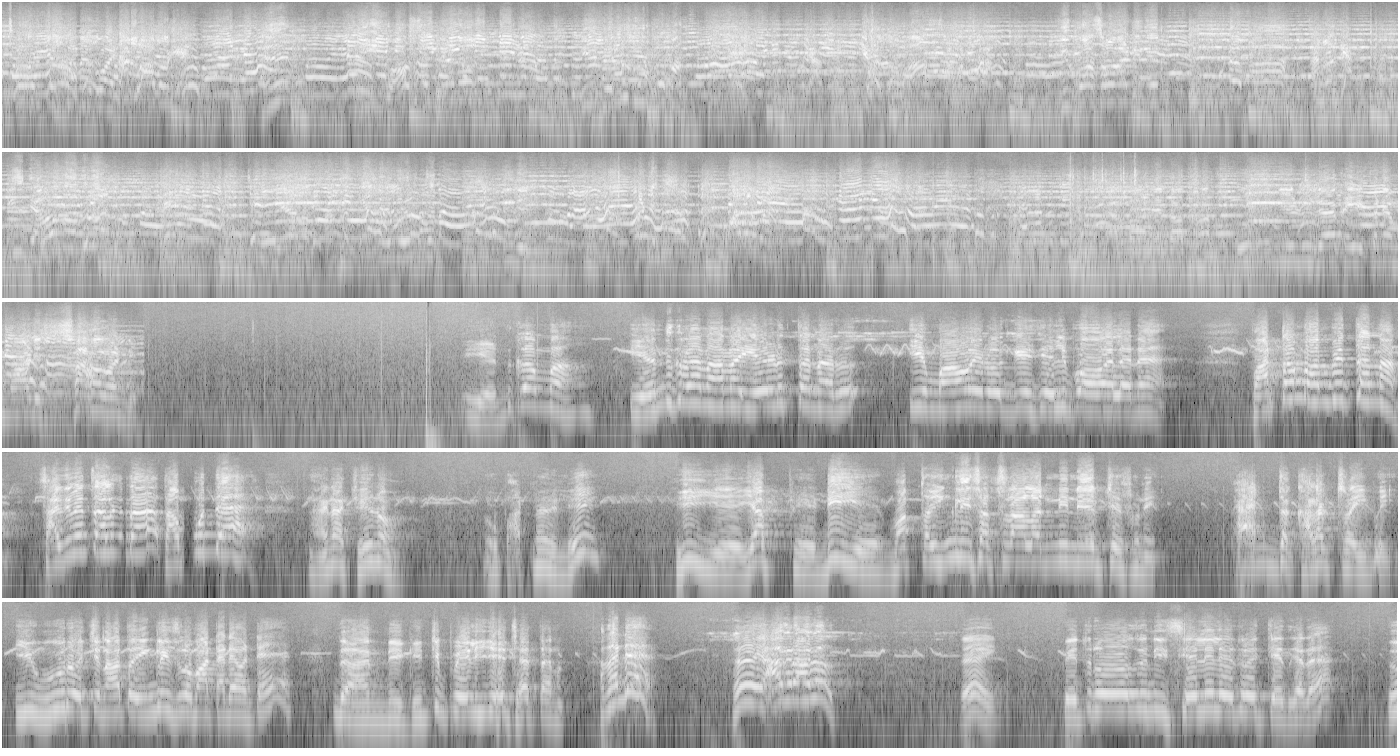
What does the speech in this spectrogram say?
కూడు లేక ఇక్కడే మాడి సావండి. ఎందుకమ్మా? ఎందుకురా నాన్న ఏడుతున్నారు ఈ మావయ్య నొగ్గేసి వెళ్ళిపోవాలనే. పట్టం పంపిస్తున్నాను చదివించాలి కదా తప్పుద్దా? నాయన చీను నువ్వు పట్నం వెళ్ళి ఈ ఎఫ్ఏ డిఏ మొత్తం ఇంగ్లీష్ అక్షరాలన్నీ నేర్చేసుకుని పెద్ద కలెక్టర్ అయిపోయి ఈ ఊరు వచ్చి నాతో ఇంగ్లీష్లో మాట్లాడావంటే దాన్ని నీకు ఇచ్చి పెళ్ళి చేసేస్తాను. కదండి ఏయ్ ఆగరాగు ఏయ్ ప్రతిరోజు నీ చెల్లెలు ఎదురు వచ్చేది కదా?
